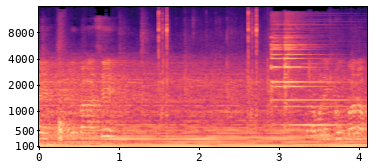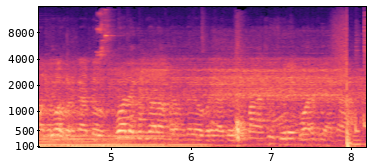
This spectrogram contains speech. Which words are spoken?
Oke, terima kasih. Assalamualaikum warahmatullahi wabarakatuh. Waalaikumsalam warahmatullahi wabarakatuh. Terima kasih Juri luar biasa.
